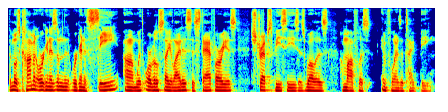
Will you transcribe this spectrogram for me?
The most common organism that we're going to see um, with orbital cellulitis is Staph aureus, strep species, as well as Haemophilus influenza type B.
